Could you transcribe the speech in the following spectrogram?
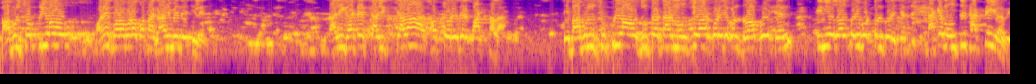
বাবুল সক্রিয়, অনেক বড় বড় কথা গান বেঁধেছিলেন। কালীঘাটের চালি সব চোরেদের পাঠশালা। সেই বাবুল সুপ্রিয় দুটো তার মন্ত্রী হওয়ার পরে যখন ড্রপ হয়েছেন, তিনিও দল পরিবর্তন করেছেন। তাকে মন্ত্রী থাকতেই হবে।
